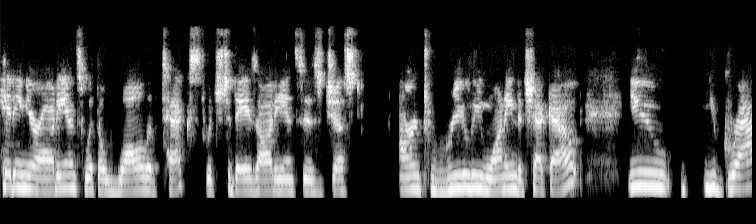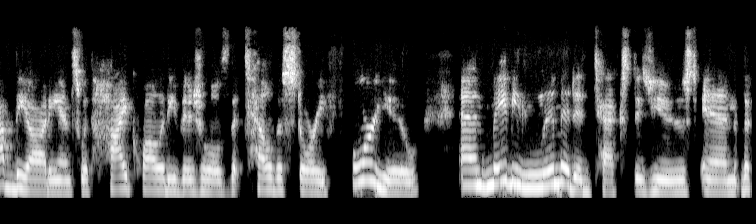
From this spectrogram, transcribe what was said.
hitting your audience with a wall of text, which today's audiences just aren't really wanting to check out you you grab the audience with high quality visuals that tell the story for you and maybe limited text is used in the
